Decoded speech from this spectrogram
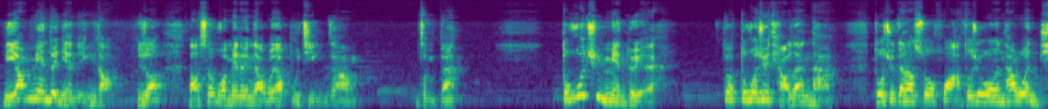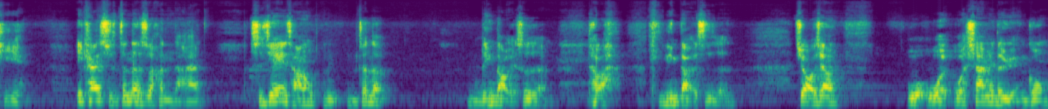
你要面对你的领导，你说老师，我面对领导，我要不紧张怎么办？多去面对哎，多多去挑战他，多去跟他说话，多去问问他问题。一开始真的是很难，时间一长，你你真的，领导也是人，对吧？领导也是人，就好像我我我下面的员工，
